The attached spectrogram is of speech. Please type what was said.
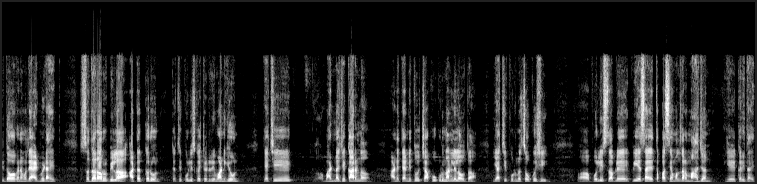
ती दवाखान्यामध्ये ॲडमिट आहेत. सदर आरोपीला अटक करून त्याचे पोलीस कस्टडी रिमांड घेऊन त्याची भांडणाचे कारणं आणि त्यांनी तो चाकू उकडून आणलेला होता याची पूर्ण चौकशी पोलीस आपले पी एस आय तपास अंमलदार महाजन हे करीत आहेत.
